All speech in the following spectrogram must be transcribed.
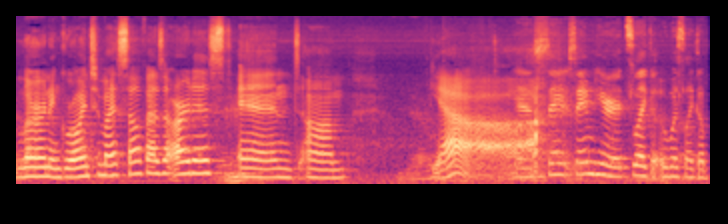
learn and grow into myself as an artist. Mm-hmm. And um, yeah. Yeah, same same here. It's like it was like a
